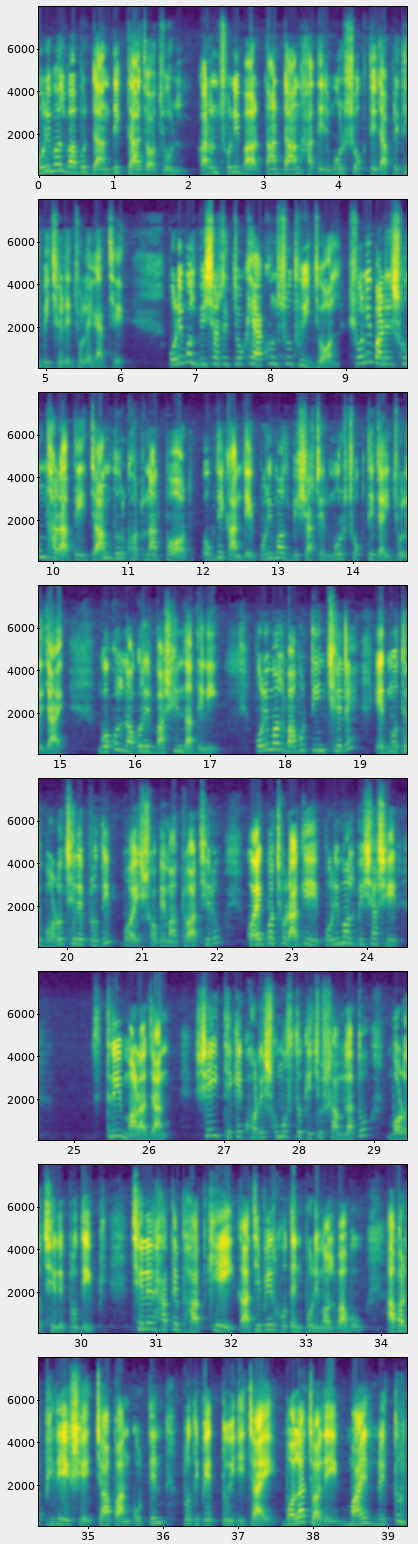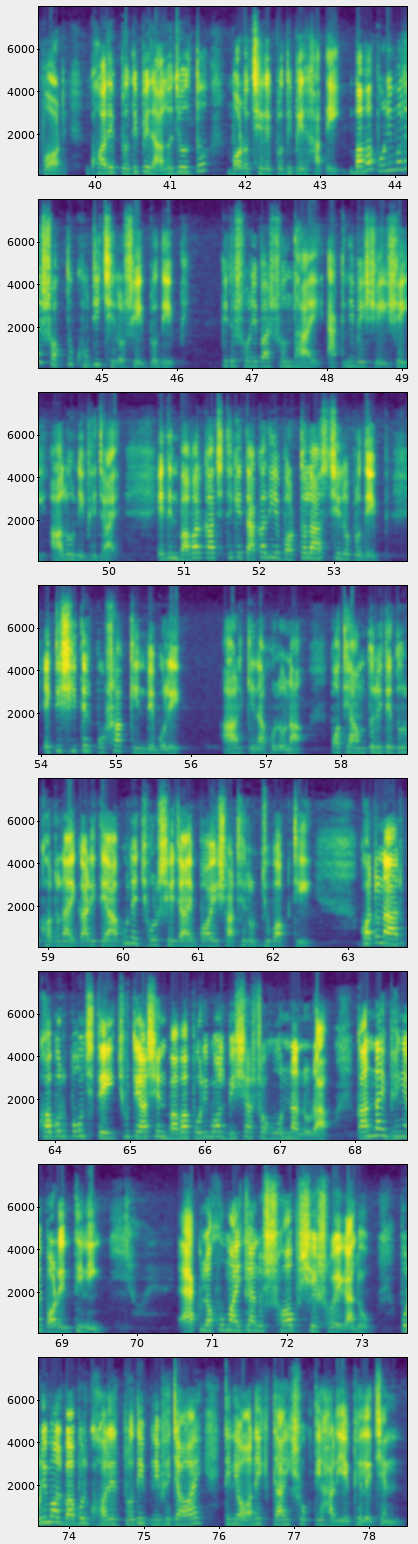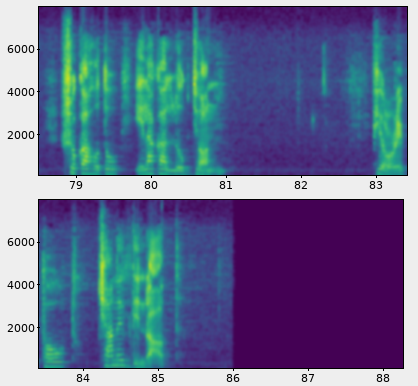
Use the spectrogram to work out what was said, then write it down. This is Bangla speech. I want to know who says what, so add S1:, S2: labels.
S1: পরিমল বাবুর ডান দিকটা আজ অচল, কারণ শনিবার তার ডান হাতের মূল শক্তিটা পৃথিবী ছেড়ে চলে গেছে। পরিমল বিশ্বাসের চোখে এখন শুধুই জল। শনিবারের সন্ধ্যা রাতে যান দুর্ঘটনার পর অগ্নিকাণ্ডে পরিমল বিশ্বাসের মূল শক্তিটাই চলে যায়, গোকুলনগরের বাসিন্দা তিনি। পরিমল বাবুর তিন ছেলে, এর মধ্যে বড় ছেলে প্রদীপ, বয়স সবে মাত্র আঠেরো। কয়েক বছর আগে পরিমল বিশ্বাসের স্ত্রী মারা যান। সেই থেকে ঘরের সমস্ত কিছু সামলাতো বড় ছেলে প্রদীপ। ছেলের হাতে ভাত খেয়েই কাজে বের হতেন পরিমল বাবু। আবার ফিরে এসে চা পান করতেন প্রদীপের তৈরি চায়ে। বলা চলে, মায়ের মৃত্যুর পর ঘরে প্রদীপের আলো জ্বলত বড় ছেলে প্রদীপের হাতেই। বাবা পরিমলের শক্ত খুঁটি ছিল সেই প্রদীপ। কিন্তু শনিবার সন্ধ্যায় এক নিমেষেই সেই আলো নিভে যায়। এদিন বাবার কাছ থেকে টাকা দিয়ে বটতলা আসছিল প্রদীপ। একটি শীতের পোশাক কিনবে বলে আর কেনা হলো না। পথে আমতলিতে দুর্ঘটনায় গাড়িতে আগুনে ঝলসে যায় বয়স আঠেরোর যুবকটি। ঘটনার খবর পৌঁছতেই ছুটে আসেন বাবা পরিমল বিশ্বাস সহ অন্যান্যরা। কান্নায় ভেঙে পড়েন তিনি। এক লহমায় যেন সব শেষ হয়ে গেল। পরিমল বাবুর ঘরের প্রদীপ নিভে যাওয়ায় তিনি অনেকটাই শক্তি হারিয়ে ফেলেছেন। শোকাহত এলাকার লোকজন। পিওর রিপোর্ট, চ্যানেল দিন রাত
